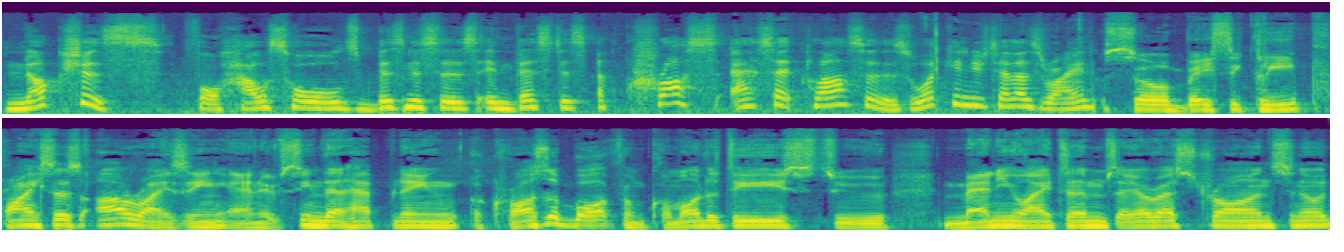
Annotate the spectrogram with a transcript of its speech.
noxious for households, businesses, investors across asset classes. What can you tell us, Ryan? So basically, prices are rising, and we've seen that happening across the board from commodities to menu items at your restaurants. You know,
